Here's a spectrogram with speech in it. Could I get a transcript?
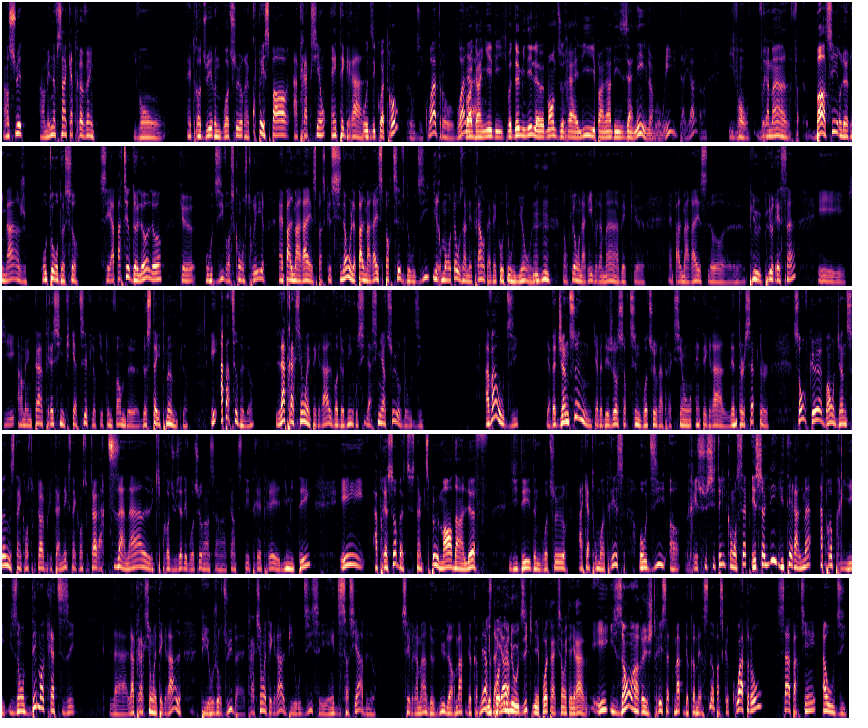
Ensuite, en 1980, ils vont introduire une voiture, un coupé sport à traction intégrale. Audi Quattro, L'Audi Quattro, qui voilà. va gagner des, qui va dominer le monde du rallye pendant des années. Là. Oui, d'ailleurs, ils vont vraiment bâtir leur image autour de ça. C'est à partir de là, là que Audi va se construire un palmarès, parce que sinon, le palmarès sportif d'Audi, il remontait aux années 30 avec Auto Union. là. Mhm. Donc là, on arrive vraiment avec euh, un palmarès là, euh, plus, plus récent et qui est en même temps très significatif, là, qui est une forme de, de statement. là. Et à partir de là, l'attraction intégrale va devenir aussi la signature d'Audi. Avant Audi, il y avait Jensen qui avait déjà sorti une voiture à traction intégrale, l'Interceptor. Sauf que, bon, Jensen, c'est un constructeur britannique, c'est un constructeur artisanal qui produisait des voitures en, quantité très, très limitée. Et après ça, ben, c'est un petit peu mort dans l'œuf l'idée d'une voiture à quatre motrices, Audi a ressuscité le concept et se l'est littéralement approprié. Ils ont démocratisé la, traction intégrale. Puis aujourd'hui, ben, traction intégrale, puis Audi, c'est indissociable. C'est vraiment devenu leur marque de commerce. Il n'y a pas une Audi qui n'est pas traction intégrale. Et ils ont enregistré cette marque de commerce-là parce que Quattro, ça appartient à Audi.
